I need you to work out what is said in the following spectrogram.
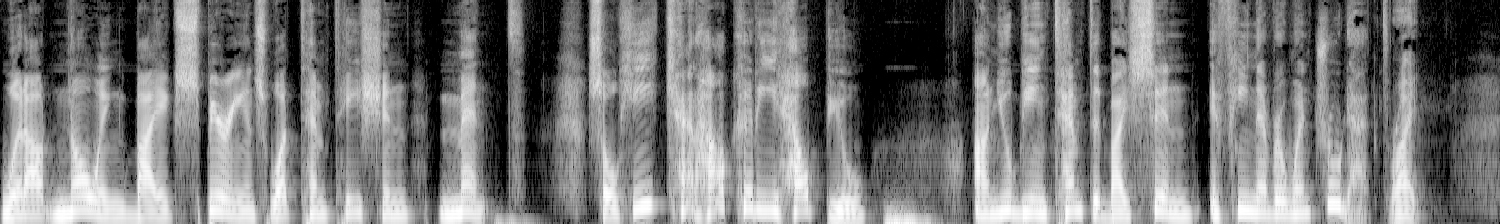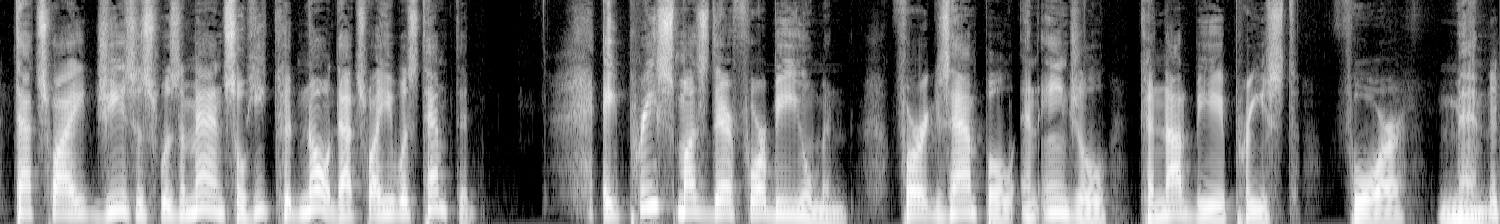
without knowing by experience what temptation meant. So he can't. how could he help you on you being tempted by sin if he never went through that? Right. That's why Jesus was a man, so he could know. That's why he was tempted. A priest must therefore be human. For example, an angel cannot be a priest for men.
